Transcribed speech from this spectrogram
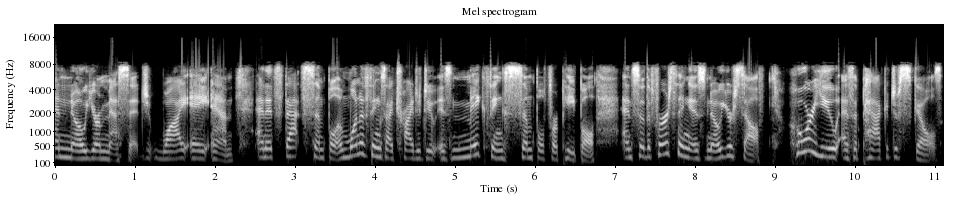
and know your message. Y-A-M. And it's that simple. And one of the things I try to do is make things simple for people. And so the first thing is know yourself. Who are you as a package of skills?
